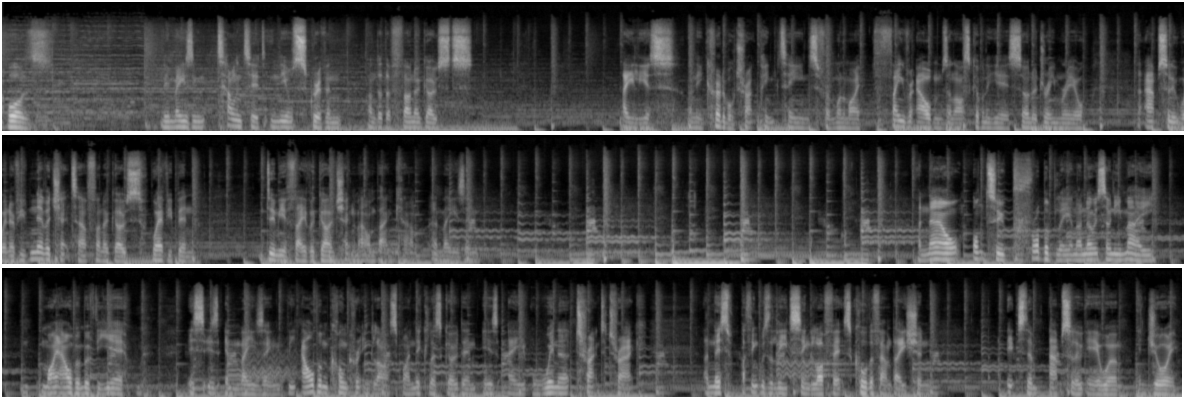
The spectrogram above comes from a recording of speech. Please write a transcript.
Was the amazing, talented Neil Scriven under the Phono Ghosts alias, and the incredible track Pink Teens from one of my favourite albums in the last couple of years, Solar Dream Real. An absolute winner. If you've never checked out Phono Ghosts, where have you been? Do me a favour, go and check them out on Bandcamp. Amazing. And now, on to probably, and I know it's only May, my album of the year. This is amazing. The album Concrete and Glass by Nicolas Godin is a winner track to track. And this, I think, was the lead single off it. It's called The Foundation. It's the absolute earworm. Enjoy.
